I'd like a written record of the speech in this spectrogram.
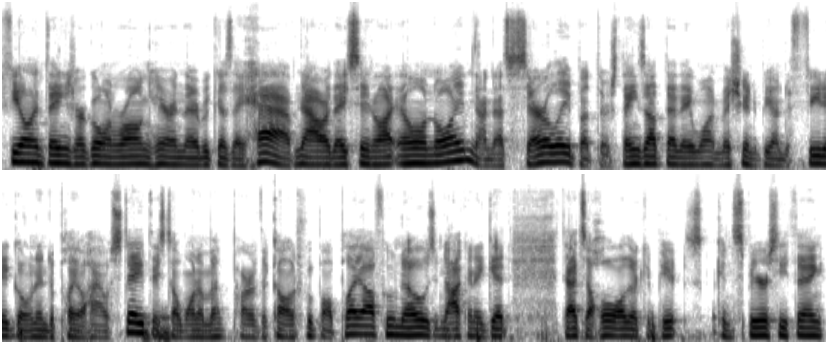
feeling things are going wrong here and there because they have. Now, are they saying like Illinois? Not necessarily, but there's things out there they want Michigan to be undefeated going into play Ohio State. They still want them part of the college football playoff. Who knows? I'm not going to get that's a whole other conspiracy thing.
